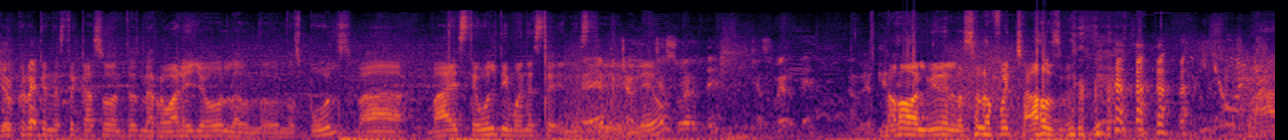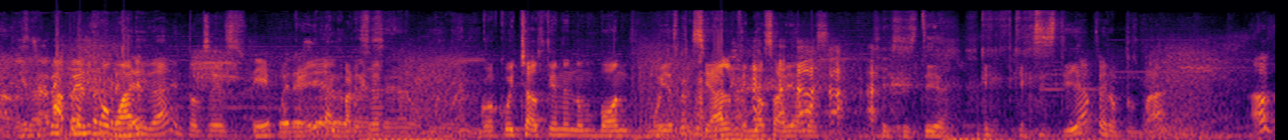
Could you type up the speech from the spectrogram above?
yo creo que en este caso entonces me robaré yo lo- lo- los pools. Va, va este último en este, en este Eh, mucha, video. mucha suerte, mucha suerte. A ver qué No, olvídenlo, solo fue Chaos, güey. Wow, o ¿Quién sea, sabe? Ah, pero dijo. Warida, entonces Sí, puede ser. al puede parecer- ser algo muy bueno. Goku y Chaos tienen un bond muy especial que no sabíamos Que existía. que, que existía, pero pues va. Ah,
